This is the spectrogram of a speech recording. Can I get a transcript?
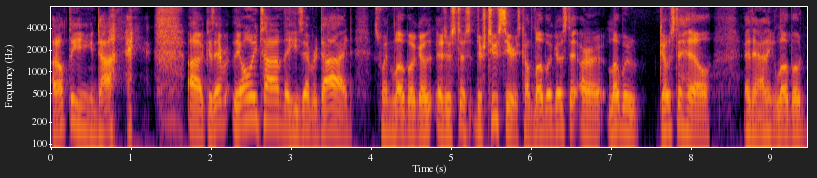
I don't think he can die. Because uh, the only time that he's ever died is when Lobo goes. Uh, there's there's two series called Lobo goes to or Lobo goes to hell, and then I think Lobo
